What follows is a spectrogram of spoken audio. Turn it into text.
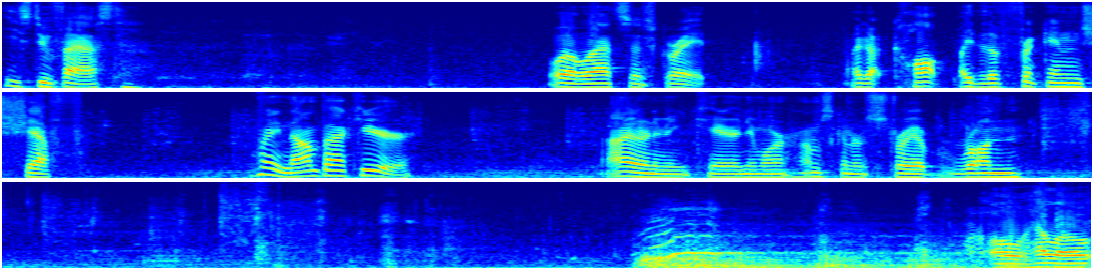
He's too fast. Well, that's just great. I got caught by the freaking chef. Wait, now I'm back here. I don't even care anymore. I'm just gonna straight up run. Oh, hello.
